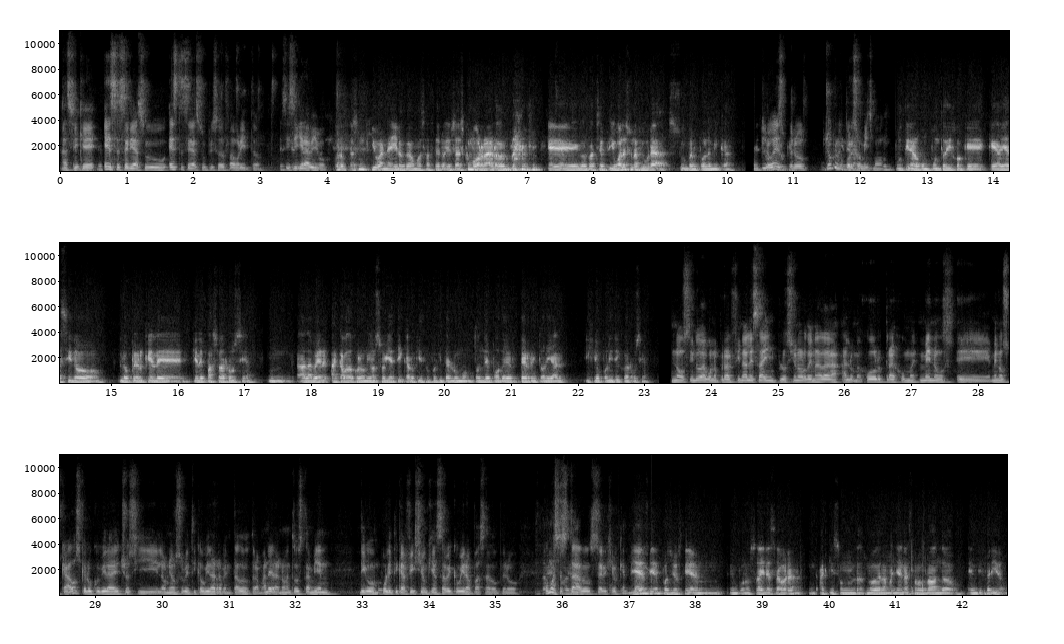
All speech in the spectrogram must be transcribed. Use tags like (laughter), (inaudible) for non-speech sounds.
Así que ese sería su, este sería su episodio favorito, si siguiera vivo. Bueno, pues es un Q&A lo que vamos a hacer hoy. O sea, es como raro (laughs) que Gorbachev, igual es una figura súper polémica. Lo es, pero yo creo que por eso mismo. Putin en algún punto dijo que, que había sido lo peor que le, que le, pasó a Rusia. Mm, al haber acabado con la Unión Soviética, lo que hizo fue quitarle un montón de poder territorial y geopolítico a Rusia. No, sin duda, bueno, pero al final esa implosión ordenada a lo mejor trajo menos, eh, menos caos que lo que hubiera hecho si la Unión Soviética hubiera reventado de otra manera, ¿no? Entonces también, digo, en política ficción, quién sabe qué hubiera pasado, pero ¿cómo has estado, Sergio? ¿Qué bien, bien, pues yo estoy en, en, Buenos Aires ahora, aquí son las 9 de la mañana, estamos grabando en diferido.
